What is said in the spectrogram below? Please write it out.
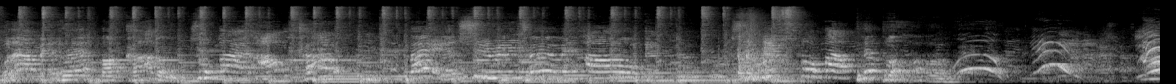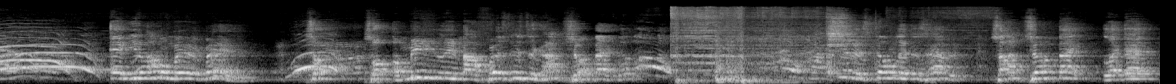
When I met her at Mercado, she was buying avocado. Man, she really turned me on. She reached for my pepper. Woo! And you know, I'm a married man. Immediately my first instinct, I jumped back. Oh, oh my goodness, don't let this happen. So I jumped back like that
